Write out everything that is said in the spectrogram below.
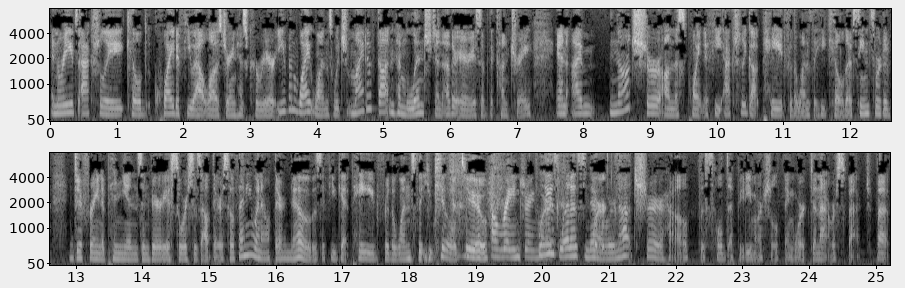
And Reeves actually killed quite a few outlaws during his career, even white ones, which might have gotten him lynched in other areas of the country. And I'm not sure on this point if he actually got paid for the ones that he killed. I've seen sort of differing opinions in various sources out there. So if anyone out there knows if you get paid for the ones that you kill too, how rangering please let us know. works. We're not sure how this whole deputy marshal thing worked in that respect, but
